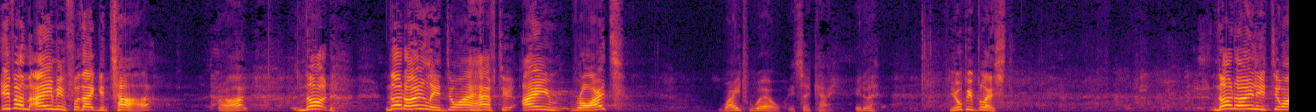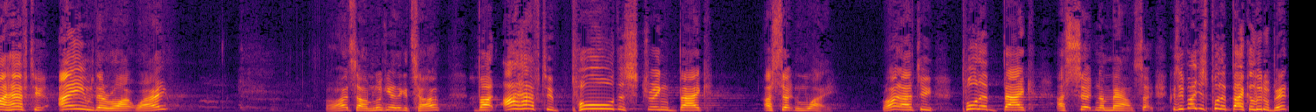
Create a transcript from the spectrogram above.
if I'm aiming for that guitar, all right, not, not only do I have to aim right, wait well. It's okay. It'll, you'll be blessed. Not only do I have to aim the right way, all right, so I'm looking at the guitar, but I have to pull the string back a certain way, right? I have to pull it back a certain amount. So, because if I just pull it back a little bit,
